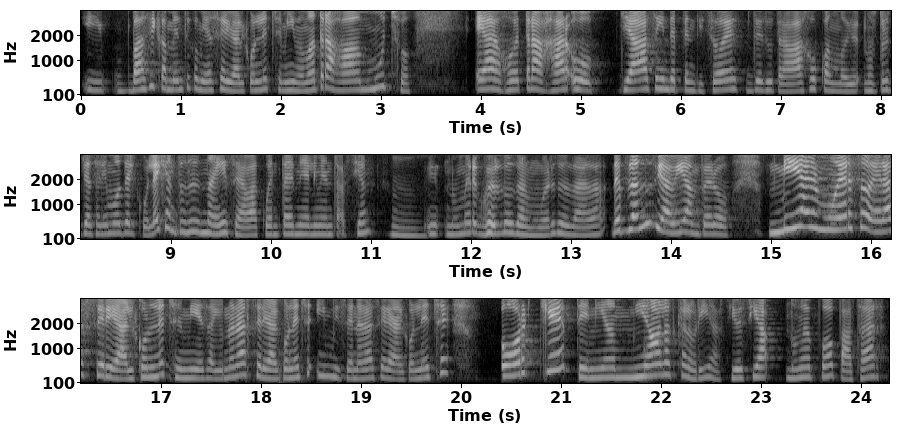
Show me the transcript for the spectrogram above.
y básicamente comía cereal con leche. Mi mamá trabajaba mucho. Ella dejó de trabajar o ya se independizó de, de su trabajo cuando yo- nosotros ya salimos del colegio, entonces nadie se daba cuenta de mi alimentación. Y No me recuerdo los almuerzos, verdad. De plano sí habían, pero mi almuerzo era cereal con leche, mi desayuno era cereal con leche y mi cena era cereal con leche porque tenía miedo a las calorías. Yo decía, no me puedo pasar.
